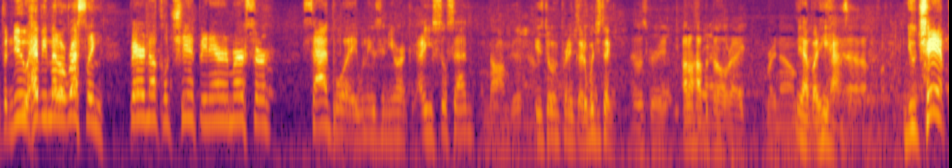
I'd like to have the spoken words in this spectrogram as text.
The new heavy metal wrestling Bexar knuckle champion Aaron Mercer. Sad boy when he was in New York. Are you still sad? No, I'm good. now. He's doing pretty good. What'd you think? It was great. I don't have the belt right right now. Yeah, but he has it. New champ.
